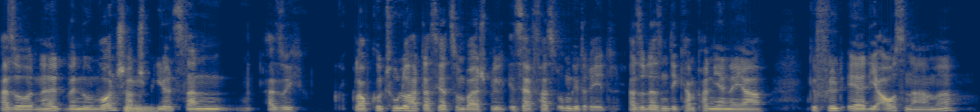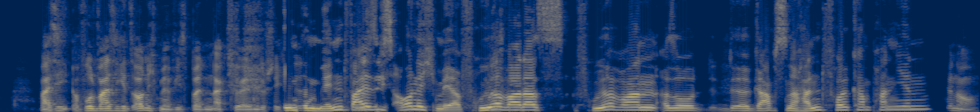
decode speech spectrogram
Also, ne, wenn du einen One-Shot Mhm. spielst, dann, also ich glaube, Cthulhu hat das ja zum Beispiel, ist ja fast umgedreht. Also da sind die Kampagnen ja gefühlt eher die Ausnahme. Weiß ich, obwohl weiß ich jetzt auch nicht mehr, wie es bei den aktuellen Geschichten Im ist. Moment weiß ich es auch nicht mehr. Früher war das, früher waren, also äh, gab es eine Handvoll Kampagnen Genau.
